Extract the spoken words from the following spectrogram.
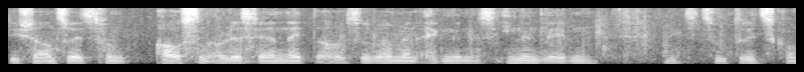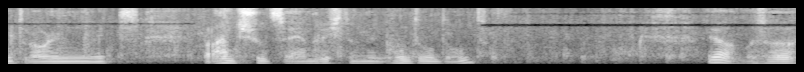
die schauen zwar jetzt von außen alle sehr nett aus, aber haben ein eigenes Innenleben mit Zutrittskontrollen, mit Brandschutzeinrichtungen und, und, und. Ja, also.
